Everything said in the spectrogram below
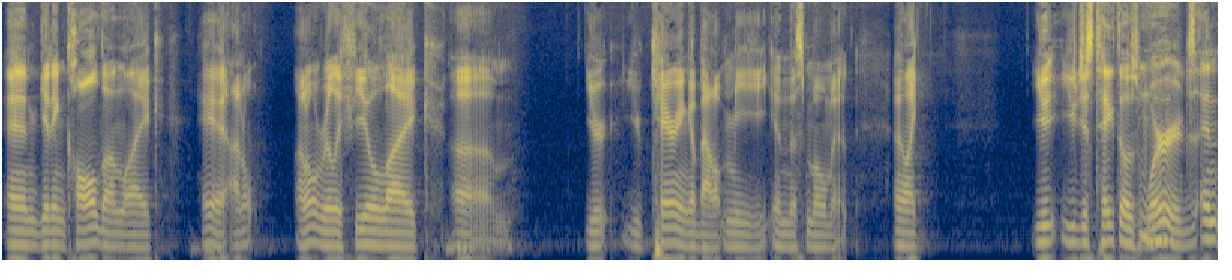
and getting called on like, hey, I don't I don't really feel like um, you're you caring about me in this moment. And like you you just take those mm-hmm. words and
